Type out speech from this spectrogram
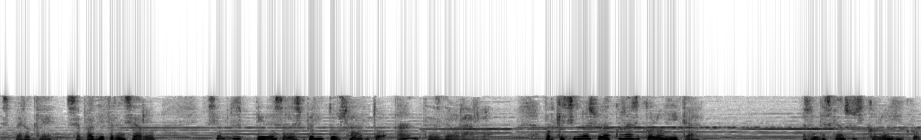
espero que sepas diferenciarlo, siempre pides al Espíritu Santo antes de orarlo, porque si no es una cosa psicológica, es un descanso psicológico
